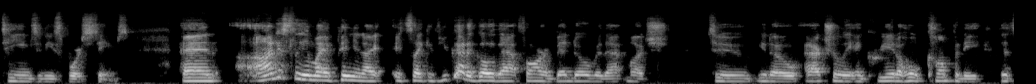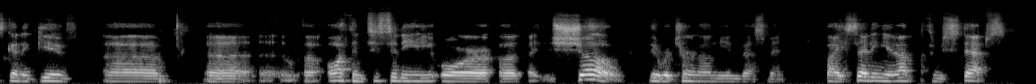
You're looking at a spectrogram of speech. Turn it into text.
teams and esports teams. And honestly, in my opinion, I it's like if you got to go that far and bend over that much to you know actually and create a whole company that's going to give uh, uh, uh, authenticity or uh, show the return on the investment by setting it up through steps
